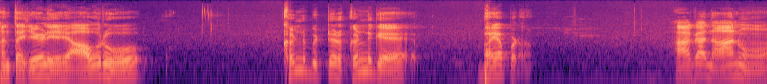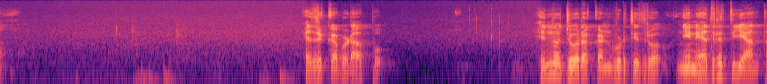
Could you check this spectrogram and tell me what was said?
ಅಂತ ಹೇಳಿ ಅವರು ಕಣ್ಣು ಬಿಟ್ಟಿರೋ ಕಣ್ಣಿಗೆ ಭಯಪಡ. ಆಗ ನಾನು ಹೆದರ್ಕಬೇಡ ಅಪ್ಪು. ಇನ್ನೂ ಜೋರಾಗಿ ಕಂಡುಬಿಡ್ತಿದ್ರು, ನೀನು ಹೆದರ್ತೀಯ ಅಂತ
